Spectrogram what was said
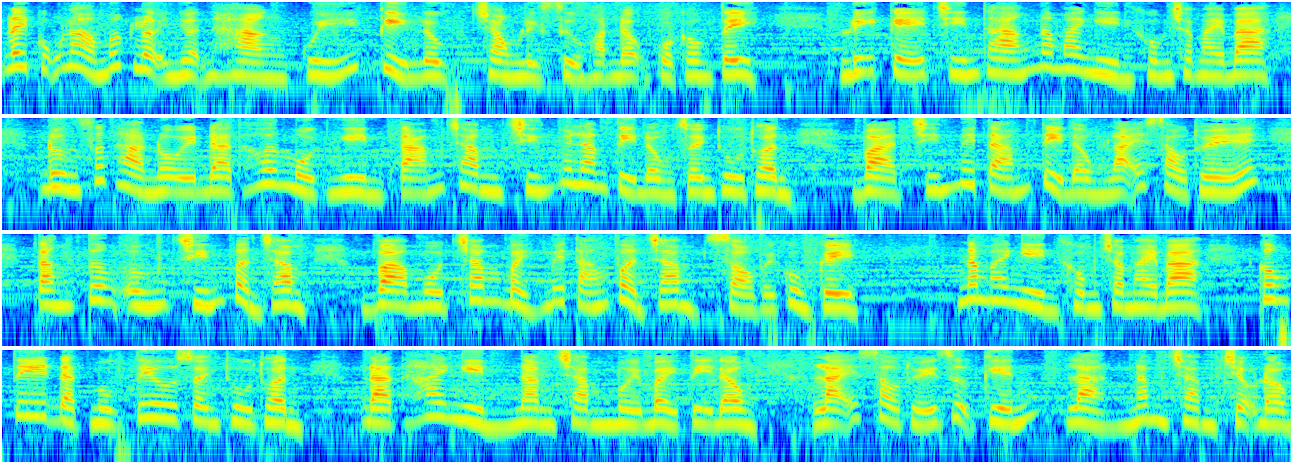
Đây cũng là mức lợi nhuận hàng quý kỷ lục trong lịch sử hoạt động của công ty. Lũy kế 9 tháng năm 2023, đường sắt Hà Nội đạt hơn 1.895 tỷ đồng doanh thu thuần và 98 tỷ đồng lãi sau thuế, tăng tương ứng 9% và 178% so với cùng kỳ. Năm 2023, công ty đặt mục tiêu doanh thu thuần đạt 2.517 tỷ đồng, lãi sau thuế dự kiến là 500 triệu đồng.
